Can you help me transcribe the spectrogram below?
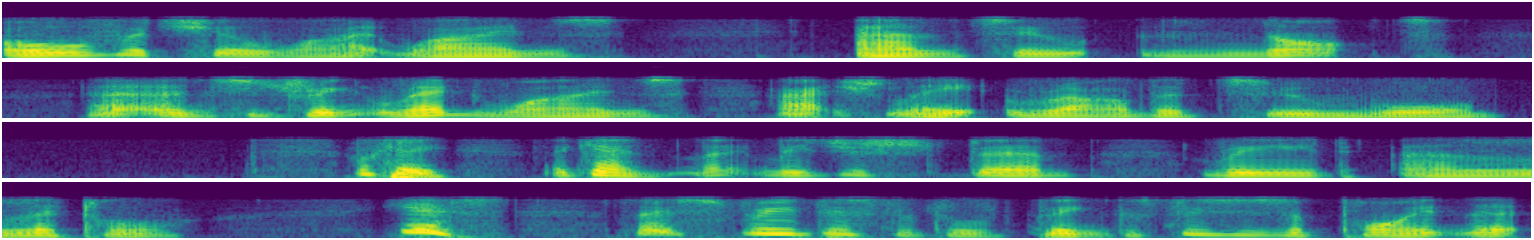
overchill white wines and to not uh, and to drink red wines actually rather too warm. Okay, again, let me just um, read a little. Yes, let's read this little thing because this is a point that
